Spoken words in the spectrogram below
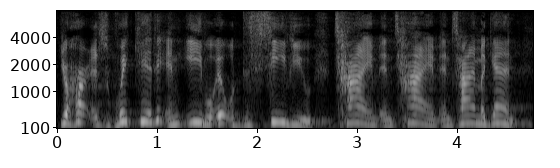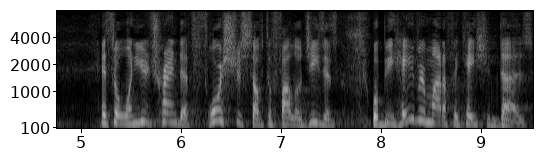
Your heart is wicked and evil. It will deceive you time and time and time again. And so when you're trying to force yourself to follow Jesus, what behavior modification does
